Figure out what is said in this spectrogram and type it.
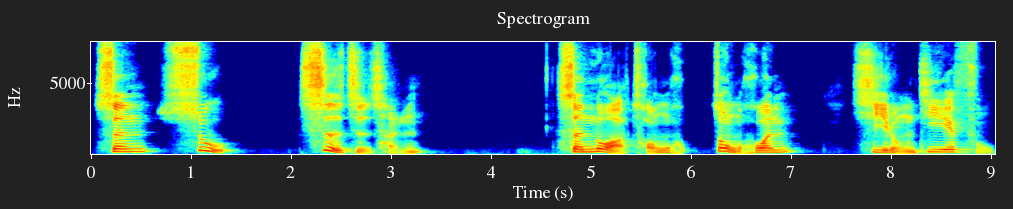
生数世子成，生若从重婚，西戎皆服，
